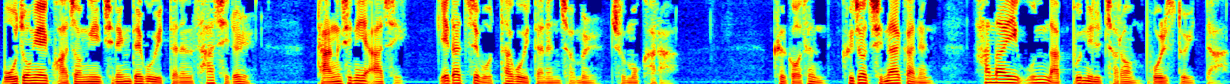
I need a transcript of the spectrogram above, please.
모종의 과정이 진행되고 있다는 사실을 당신이 아직 깨닫지 못하고 있다는 점을 주목하라. 그것은 그저 지나가는 하나의 운 나쁜 일처럼 보일 수도 있다.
